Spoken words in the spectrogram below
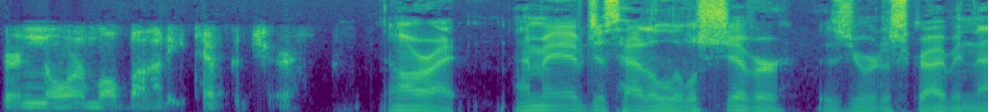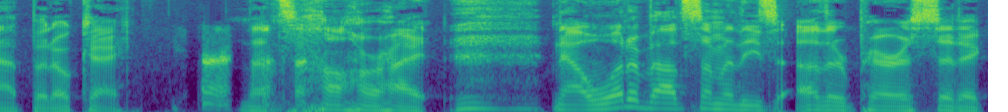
your normal body temperature. All right. I may have just had a little shiver as you were describing that, but okay. That's all right. Now, what about some of these other parasitic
